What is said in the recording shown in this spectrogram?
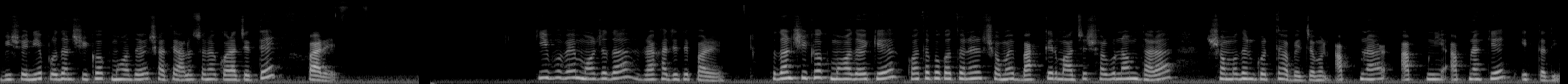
বিষয় নিয়ে প্রধান শিক্ষক মহোদয়ের সাথে আলোচনা করা যেতে পারে। কীভাবে মর্যাদা রাখা যেতে পারে? প্রধান শিক্ষক মহোদয়কে কথোপকথনের সময় বাক্যের মাঝে সর্বনাম দ্বারা সম্বোধন করতে হবে, যেমন আপনার, আপনি, আপনাকে ইত্যাদি।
